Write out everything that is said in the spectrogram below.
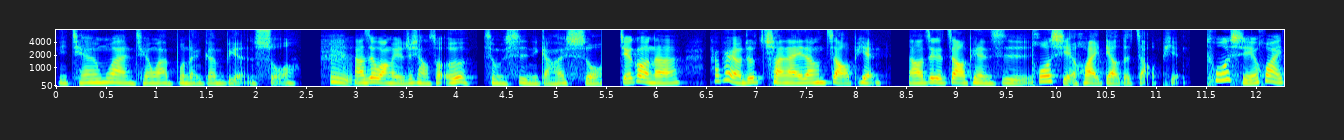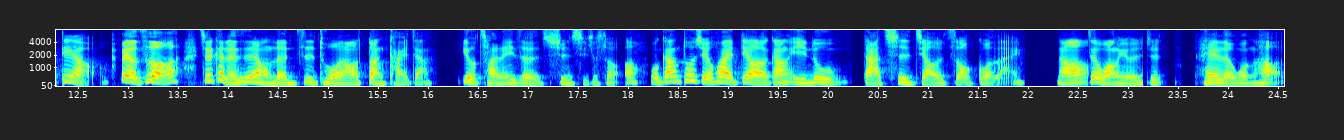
你千万千万不能跟别人说。”嗯，然后这网友就想说：“呃，什么事？你赶快说。”结果呢，他朋友就传来一张照片，然后这个照片是拖鞋坏掉的照片。拖鞋坏掉，没有错，就可能是那种人字拖，然后断开这样。又传了一则讯息，就说：“哦，我刚拖鞋坏掉了，刚一路打赤脚走过来。”然后这网友就黑了问号。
